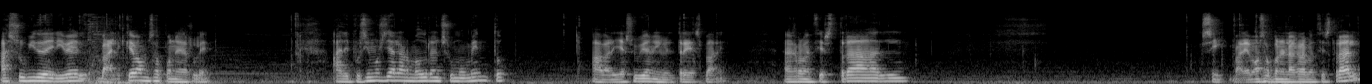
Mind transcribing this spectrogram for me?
ha subido de nivel. Vale, ¿qué vamos a ponerle? Ah, le pusimos ya la armadura en su momento. Ah, vale, ya subió a nivel 3, vale. La grava ancestral. Sí, vale, vamos a poner la grava ancestral.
